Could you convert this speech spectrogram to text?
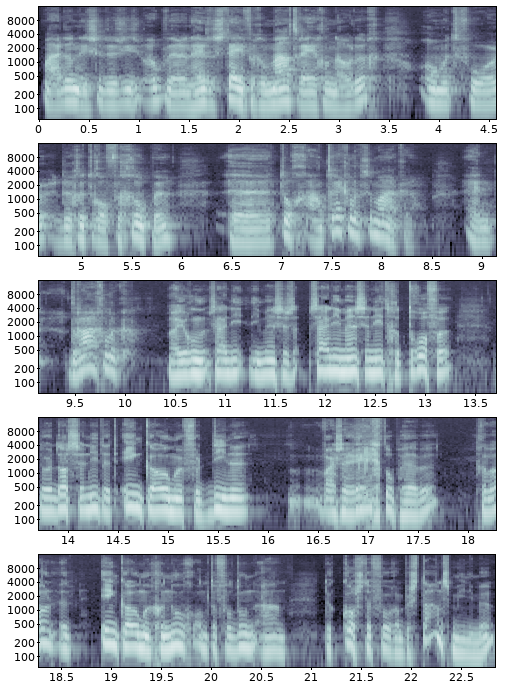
Maar dan is er dus ook weer een hele stevige maatregel nodig om het voor de getroffen groepen uh, toch aantrekkelijk te maken. En draaglijk. Maar Jeroen, zijn die, die mensen, zijn die mensen niet getroffen doordat ze niet het inkomen verdienen waar ze recht op hebben? Gewoon het inkomen genoeg om te voldoen aan de kosten voor een bestaansminimum.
